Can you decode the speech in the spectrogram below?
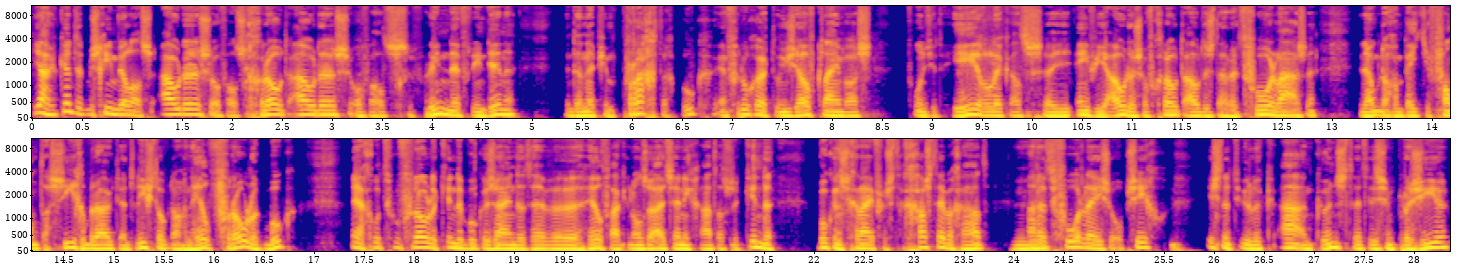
Ja, u kent het misschien wel als ouders of als grootouders of als vrienden, vriendinnen. En dan heb je een prachtig boek. En vroeger, toen je zelf klein was, vond je het heerlijk als uh, een van je ouders of grootouders daaruit voorlazen. En ook nog een beetje fantasie gebruikte. En het liefst ook nog een heel vrolijk boek. Ja, goed, hoe vrolijk kinderboeken zijn, dat hebben we heel vaak in onze uitzending gehad. Als we kinderboekenschrijvers te gast hebben gehad. Mm Maar het voorlezen op zich is natuurlijk A, een kunst. Het is een plezier.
